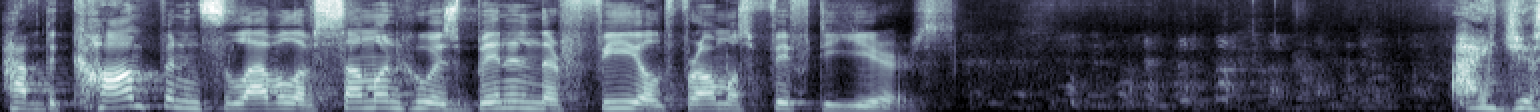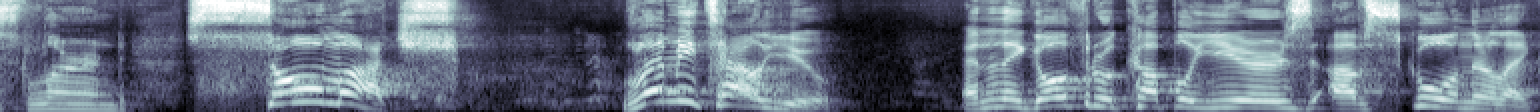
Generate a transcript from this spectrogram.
have the confidence level of someone who has been in their field for almost 50 years. I just learned so much. Let me tell you. And then they go through a couple years of school and they're like,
